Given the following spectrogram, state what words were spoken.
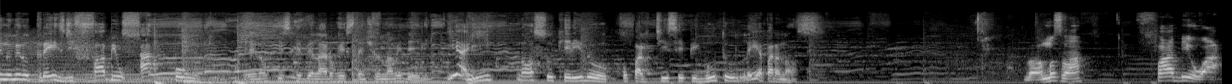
De número 3 de Fábio A. Ponto. Ele não quis revelar o restante do nome dele. E aí, nosso querido copartícipe Guto, leia para nós. Vamos lá. Fábio A.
